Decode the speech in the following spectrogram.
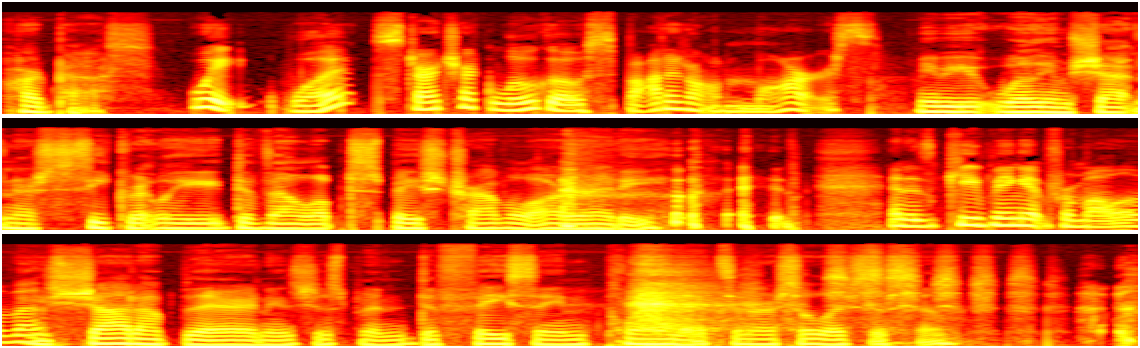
Hard pass. Wait, what? Star Trek logo spotted on Mars. Maybe William Shatner secretly developed space travel already. and is keeping it from all of us. he's shot up there and he's just been defacing planets in our solar system.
